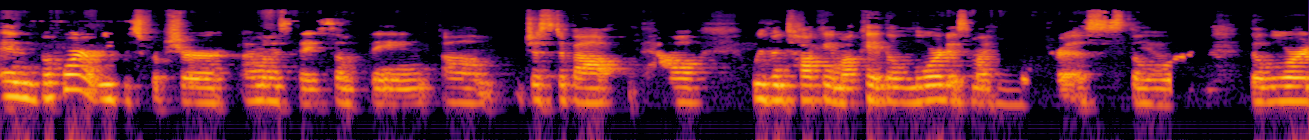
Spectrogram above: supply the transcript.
and before I read the scripture, I want to say something um, just about how we've been talking about. Okay, the Lord is my fortress. The yeah. Lord, the Lord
